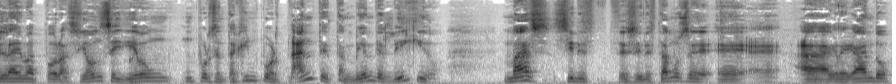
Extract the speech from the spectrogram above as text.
la evaporación se lleva un, porcentaje importante también del líquido. Más si le, si le estamos eh, eh, agregando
